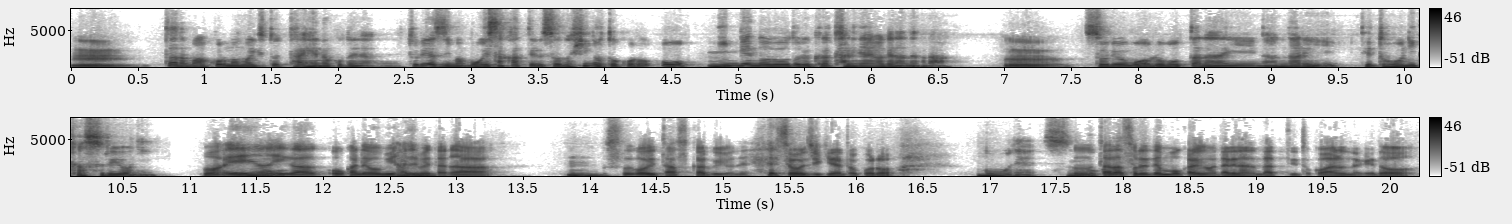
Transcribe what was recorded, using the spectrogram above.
うん。ただまあこのまま行くと大変なことになるので、とりあえず今燃え盛ってるその火のところを人間の労働力が足りないわけなんだから、うん。それをもうロボットなりなんなりでどうにかするように。まあ AI がお金を見始めたら、うん。すごい助かるよね。正直なところ。もうね、すごく。うんただそれで儲かるのは誰なんだっていうところはあるんだけど。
